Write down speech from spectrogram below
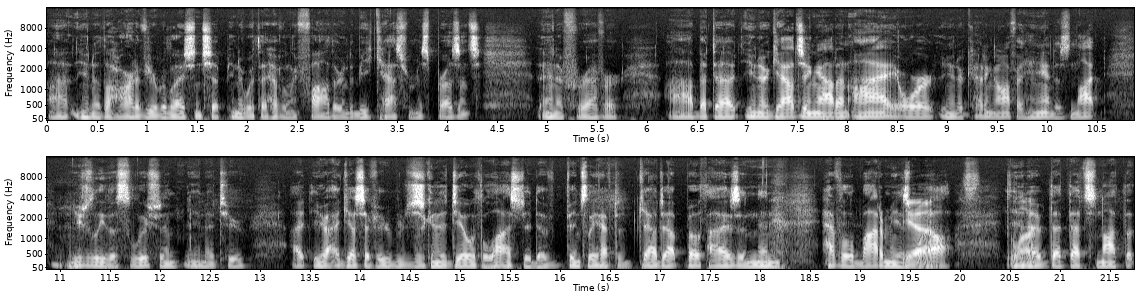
uh, you know, the heart of your relationship, you know, with the heavenly Father, and to be cast from His presence, you know, forever. Uh, but uh, you know, gouging out an eye or you know, cutting off a hand is not usually the solution. You know, to I, you know, I guess if you were just going to deal with the loss, you'd eventually have to gouge out both eyes and then have a lobotomy as Yeah. well. You know that that's not the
